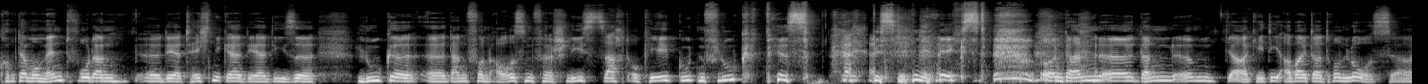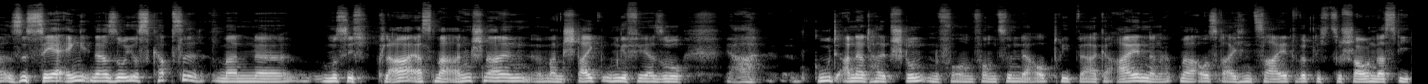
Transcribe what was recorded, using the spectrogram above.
kommt der Moment, wo dann äh, der Techniker, der diese Luke äh, dann von außen verschließt, sagt, okay, guten Flug bis, bis demnächst. Und dann, äh, dann ähm, ja, geht die Arbeit da drin los. Ja. Es ist sehr eng in der Sojus-Kapsel. Man äh, muss sich klar erstmal anschnallen. Man steigt ungefähr so ja, gut anderthalb Stunden vom, vom Zünder Haupttriebwerke ein. Dann hat man ausreichend Zeit, wirklich zu schauen, dass die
